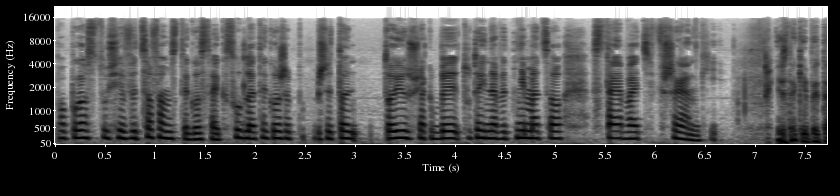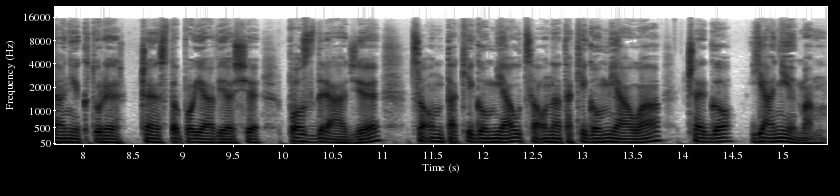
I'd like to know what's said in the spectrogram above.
po prostu się wycofam z tego seksu, dlatego że, że to, to już jakby tutaj nawet nie ma co stawać w szranki. Jest takie pytanie, które często pojawia się po zdradzie, co on takiego miał, co ona takiego miała, czego ja nie mam.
